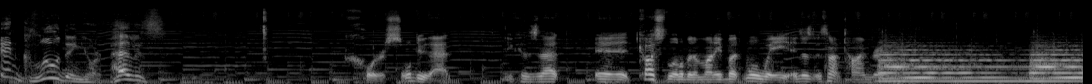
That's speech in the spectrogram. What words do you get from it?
including your palace. Of course, we'll do that because that it costs a little bit of money, but we'll wait. It does, it's not timed right. So,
